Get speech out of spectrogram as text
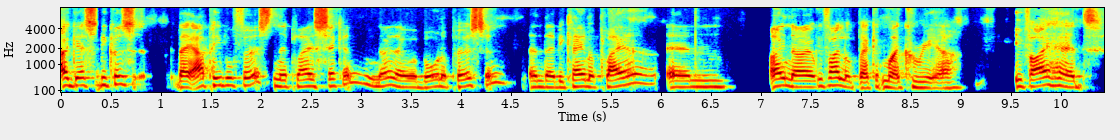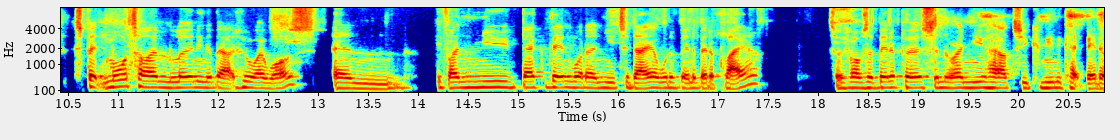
I guess because they are people first and they're players second. You know, they were born a person and they became a player. And I know if I look back at my career, if I had spent more time learning about who I was and if I knew back then what I knew today, I would have been a better player. So if I was a better person or I knew how to communicate better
